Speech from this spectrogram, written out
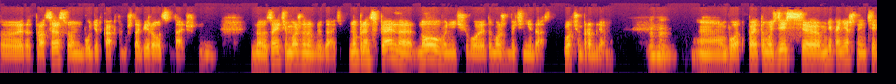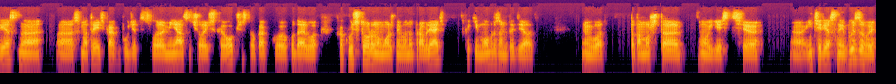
э, этот процесс, он будет как-то масштабироваться дальше. Ну, но за этим можно наблюдать. Но принципиально нового ничего это, может быть, и не даст. Вот в чем проблема. Угу. Вот, поэтому здесь мне, конечно, интересно смотреть, как будет меняться человеческое общество, как, куда его, в какую сторону можно его направлять, каким образом это делать. Вот. Потому что ну, есть э, э, интересные вызовы э,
